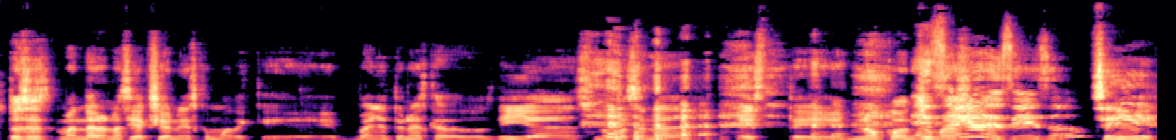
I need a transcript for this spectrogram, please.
Entonces mandaron así acciones como de que bañate una vez cada dos días, no pasa nada, este, no consumas. ¿En serio decía eso? Sí,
